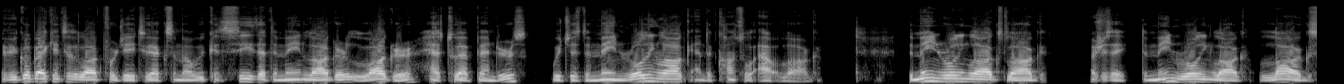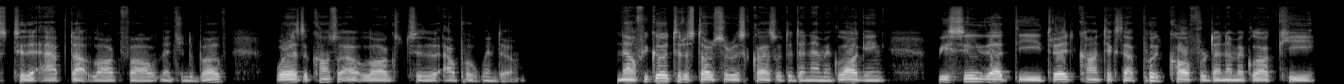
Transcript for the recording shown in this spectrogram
If we go back into the log4j2xml, we can see that the main logger logger has two app appenders, which is the main rolling log and the console out log. The main rolling logs log I should say, the main rolling log logs to the app.log file mentioned above, whereas the console out logs to the output window. Now if we go to the start service class with the dynamic logging, we see that the thread context output call for dynamic log key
